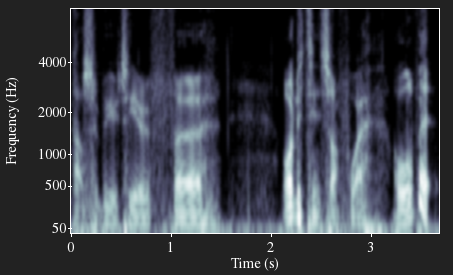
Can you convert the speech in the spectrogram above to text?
that's the beauty of uh, auditing software. I love it.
